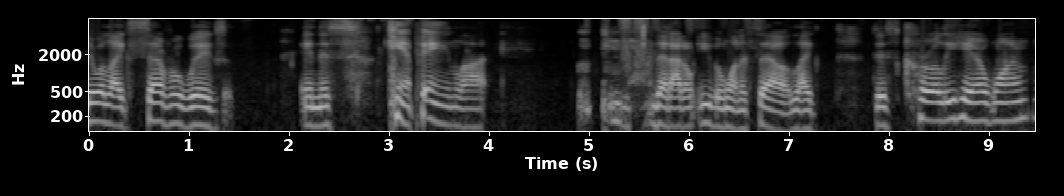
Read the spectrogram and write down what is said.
there were like several wigs in this campaign lot that I don't even want to sell. Like, this curly hair one.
